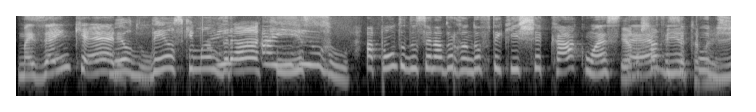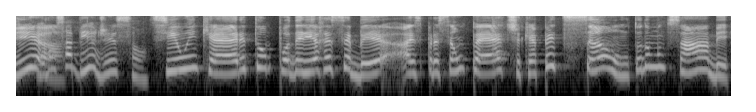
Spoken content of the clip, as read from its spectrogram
mas é inquérito. Meu Deus, que mandrake aí, aí, isso! A ponto do senador Randolph ter que checar com o STF Eu não sabia se também. podia. Eu não sabia disso. Se o inquérito poderia receber a expressão PET, que é petição, todo mundo sabe.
